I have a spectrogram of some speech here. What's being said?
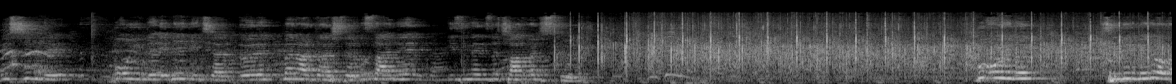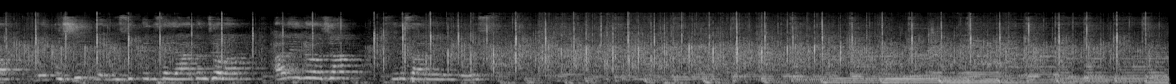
ve şimdi bu oyunda emeği geçen öğretmen arkadaşlarımı sahneye izinlerinizle çağırmak istiyorum. Bu oyunun çevirmeni olan ve ışık ve müzikle bize yardımcı olan Aleyna Hocam, sizi sahneye bekliyoruz.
